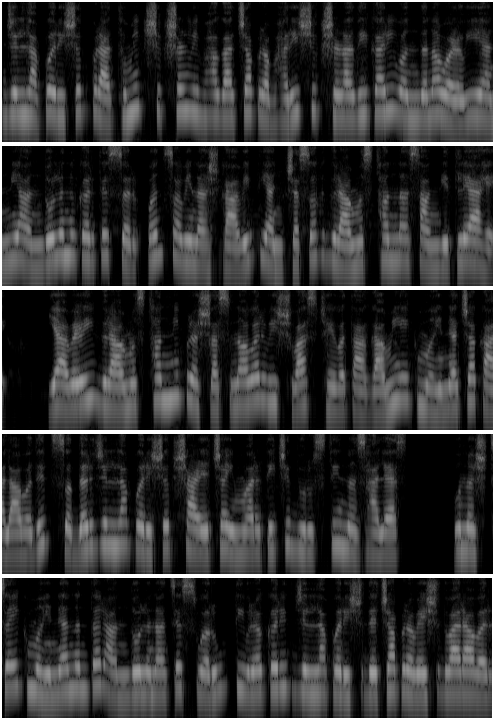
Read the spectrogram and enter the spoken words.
जिल्हा परिषद प्राथमिक शिक्षण विभागाच्या प्रभारी शिक्षणाधिकारी वंदना वळवी यांनी आंदोलनकर्ते सरपंच अविनाश गावित यांच्यासह ग्रामस्थांना सांगितले आहे. यावेळी ग्रामस्थांनी प्रशासनावर विश्वास ठेवत आगामी एक महिन्याच्या कालावधीत सदर जिल्हा परिषद शाळेच्या इमारतीची दुरुस्ती न झाल्यास पुनश्च एक महिन्यानंतर आंदोलनाचे स्वरूप तीव्र करीत जिल्हा परिषदेच्या प्रवेशद्वारावर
